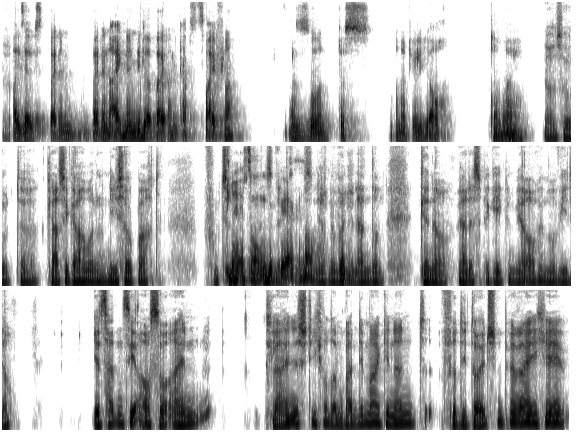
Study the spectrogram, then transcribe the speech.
Ja. Weil selbst bei, dem, bei den eigenen Mitarbeitern gab es Zweifler. Also so, das war natürlich auch dabei. Ja, so der Klassiker haben wir noch nie so gemacht. Funktioniert ja, so ungefähr, nicht, genau. nur bei den anderen. Genau, ja, das begegnet mir auch immer wieder. Jetzt hatten Sie auch so ein kleines Stichwort am Rande mal genannt für die deutschen Bereiche.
